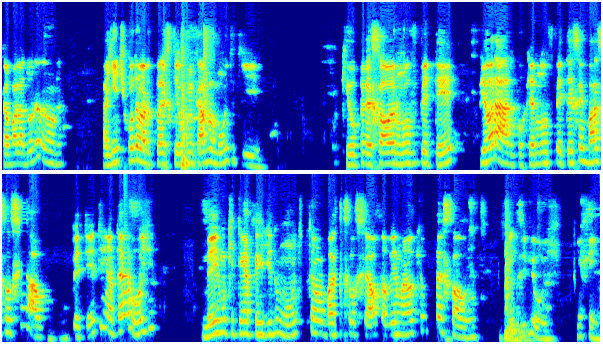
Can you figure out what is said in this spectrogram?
trabalhadora não, né? A gente, quando eu era do PST, eu brincava muito que, que o pessoal era o novo PT piorado, porque era o novo PT sem base social. O PT tem até hoje, mesmo que tenha perdido muito, tem uma base social talvez maior que o pessoal, né? inclusive hoje. Enfim.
